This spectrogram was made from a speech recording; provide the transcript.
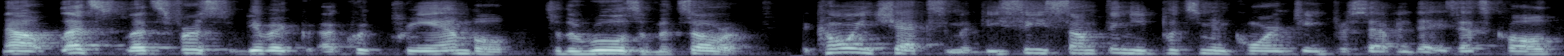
Now, let's let's first give a, a quick preamble to the rules of Mitzorah. The Kohen checks him. If he sees something, he puts him in quarantine for seven days. That's called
